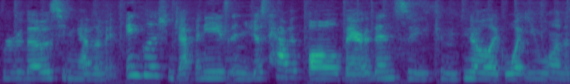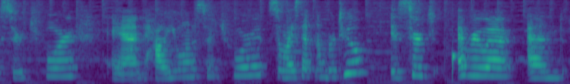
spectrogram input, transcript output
through those. You can have them in English and Japanese and you just have it all there then so you can know like what you want to search for and how you want to search for it. So my step number two is search everywhere and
